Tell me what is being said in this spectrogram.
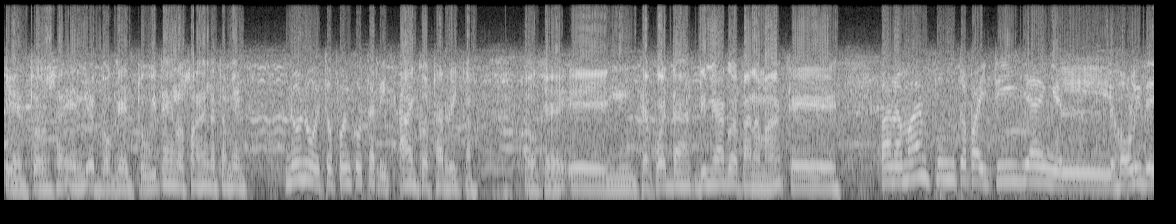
Y entonces, en- porque tú viste en Los Ángeles también. No, no, esto fue en Costa Rica. Ah, en Costa Rica. Ok. en- ¿Te acuerdas? Dime algo de Panamá, que Panamá en Punta Paitilla, en el Holiday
